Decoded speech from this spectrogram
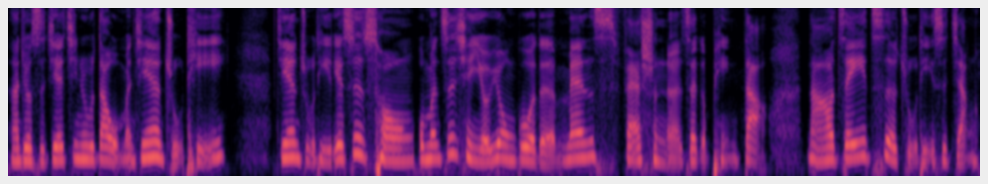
那就直接进入到我们今天的主题。今天主题也是从我们之前有用过的 Men's Fashioner 这个频道，然后这一次的主题是讲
